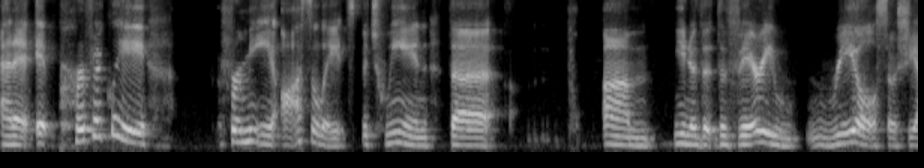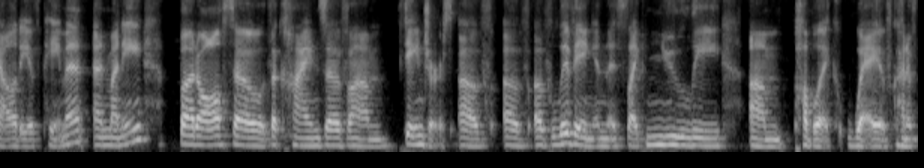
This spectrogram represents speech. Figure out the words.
And it, it perfectly, for me, oscillates between the um, you know, the, the very real sociality of payment and money, but also the kinds of um, dangers of, of, of living in this like newly um, public way of kind of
